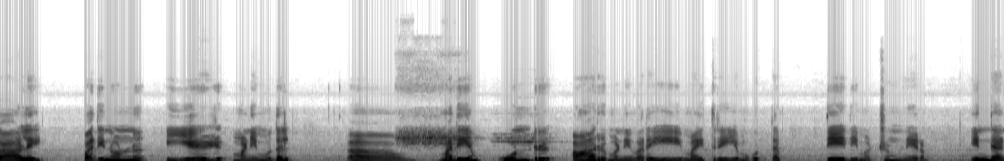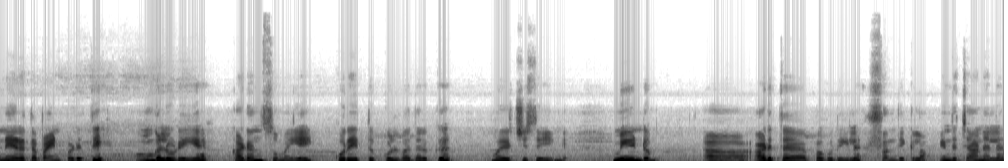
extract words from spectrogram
காலை பதினொன்று ஏழு மணி முதல் மதியம் ஒன்று ஆறு மணி வரை மைத்ரேய முகூர்த்த தேதி மற்றும் நேரம். இந்த நேரத்தை பயன்படுத்தி உங்களுடைய கடன் சுமையை குறைத்து கொள்வதற்கு முயற்சி செய்யுங்க. மீண்டும் அடுத்த பகுதியில் சந்திக்கலாம். இந்த சேனலை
